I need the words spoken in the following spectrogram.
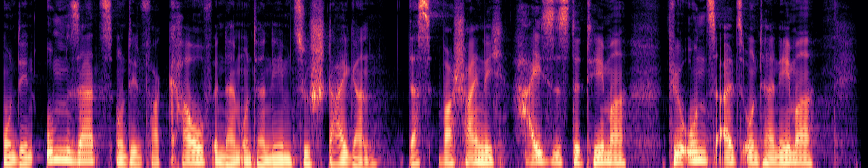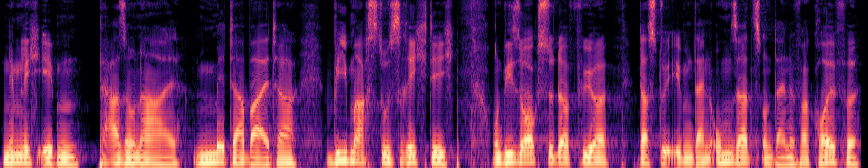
und den Umsatz und den Verkauf in deinem Unternehmen zu steigern das wahrscheinlich heißeste Thema für uns als Unternehmer, nämlich eben Personal, Mitarbeiter, wie machst du es richtig? Und wie sorgst du dafür, dass du eben deinen Umsatz und deine Verkäufe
